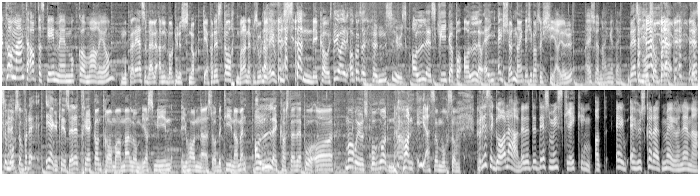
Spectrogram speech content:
Velkommen til afterski med Mokka og Mario. Mokka, Det er så deilig å endelig bare kunne snakke, for det er starten på denne episoden her er jo fullstendig kaos. Det er jo akkurat som hønsehus. Alle skriker på alle, og jeg, jeg skjønner egentlig ikke hva som skjer, gjør du? Jeg skjønner ingenting. Det er så morsomt, for det, det er så morsomt, for det, egentlig så er det et trekantdrama mellom Jasmin, Johannes og Bettina, men alle kaster seg på, og Marius Forråden, han er så morsom. Men det som er gale her, det, det, det er så mye skriking at jeg, jeg husker det at meg og Helene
